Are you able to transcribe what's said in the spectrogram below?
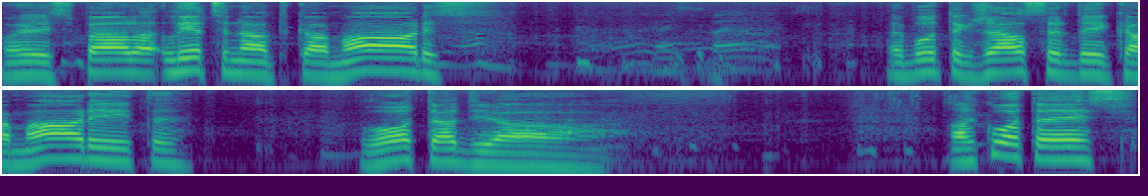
vai spēlē, liecinātu kā Māris, vai būtu tik žēlsirdīgi kā Mārīte, o tad jā. Ar ko te es?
